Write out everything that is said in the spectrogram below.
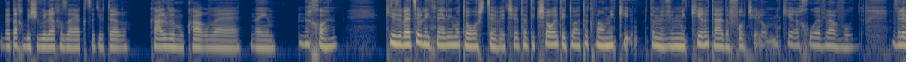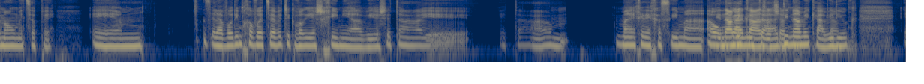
בטח בשבילך זה היה קצת יותר קל ומוכר ונעים. נכון. כי זה בעצם להתנהל עם אותו ראש צוות, שאת התקשורת איתו אתה כבר מכיר. אתה מכיר את העדפות שלו, מכיר איך הוא אוהב לעבוד ולמה הוא מצפה. אמ, זה לעבוד עם חברי צוות שכבר יש כימיה ויש את ה... את ה מערכת היחסים האורגנית, הדינמיקה, כן. בדיוק. Uh,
